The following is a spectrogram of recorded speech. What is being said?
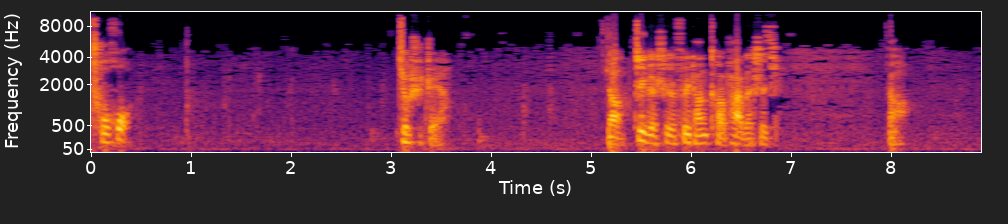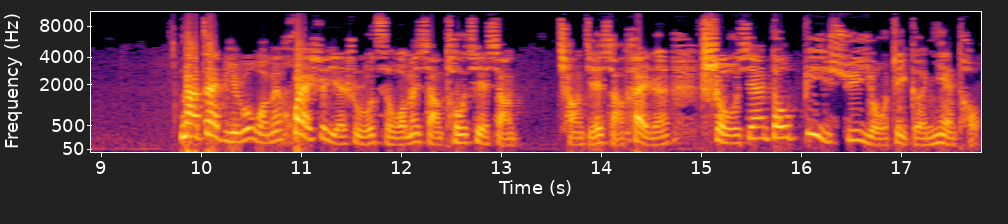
出祸。就是这样啊，这个是非常可怕的事情啊。那再比如，我们坏事也是如此。我们想偷窃、想抢劫、想害人，首先都必须有这个念头，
